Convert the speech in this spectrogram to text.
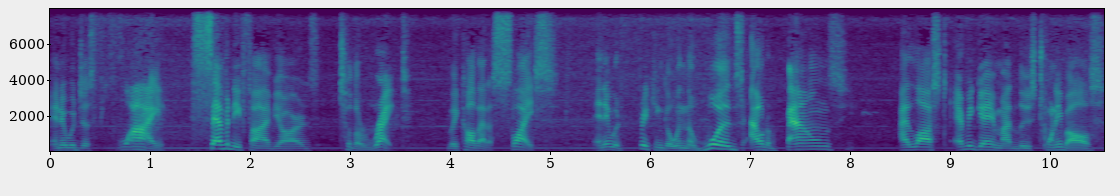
and it would just fly 75 yards to the right. We call that a slice. And it would freaking go in the woods, out of bounds. I lost every game, I'd lose 20 balls,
